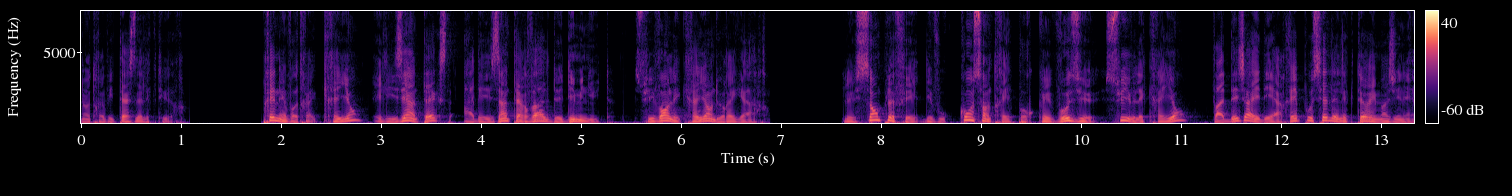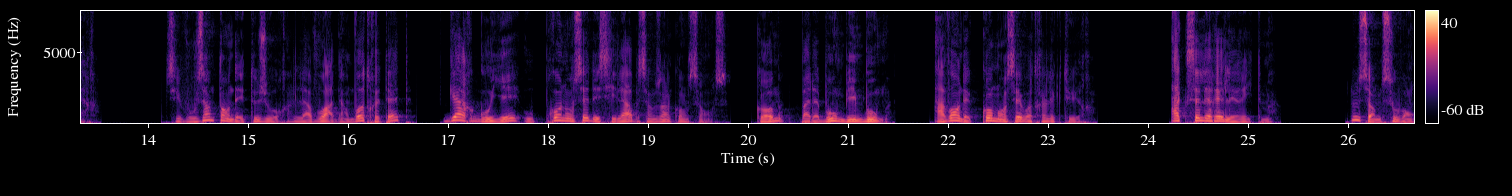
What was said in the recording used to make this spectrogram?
notre vitesse de lecture. Prenez votre crayon et lisez un texte à des intervalles de 10 minutes, suivant les crayons du regard. Le simple fait de vous concentrer pour que vos yeux suivent les crayons va déjà aider à repousser les lecteurs imaginaires. Si vous entendez toujours la voix dans votre tête, gargouiller ou prononcer des syllabes sans un conscience, comme badaboum bim boum, avant de commencer votre lecture. Accélérez le rythme. Nous sommes souvent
